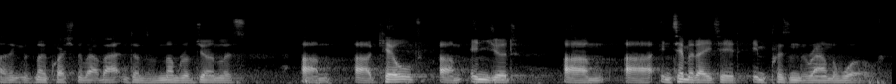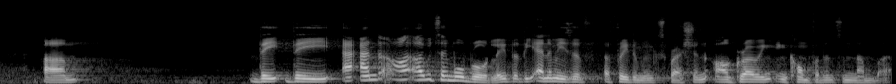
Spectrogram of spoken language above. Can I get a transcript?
I think there's no question about that in terms of the number of journalists um, uh, killed, um, injured, um, uh, intimidated, imprisoned around the world. Um, the, the, and I would say more broadly that the enemies of, of freedom of expression are growing in confidence and number.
